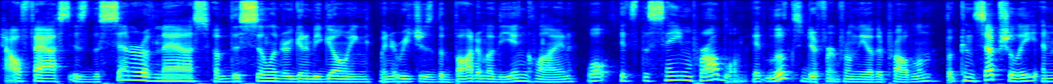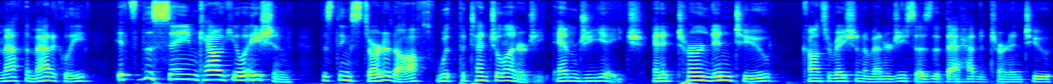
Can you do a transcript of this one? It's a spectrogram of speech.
how fast is the center of mass of this cylinder going to be going when it reaches the bottom of the incline? Well, it's the same problem. It looks different from the other problem, but conceptually and mathematically, it's the same calculation. This thing started off with potential energy, mgh, and it turned into conservation of energy says that that had to turn into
